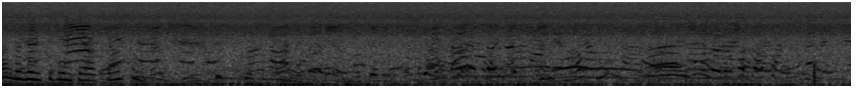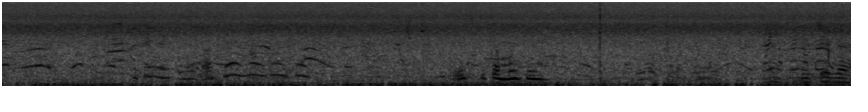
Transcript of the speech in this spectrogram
он говорит, что ты делаешь? Fica Esse fica muito... Vou pegar.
